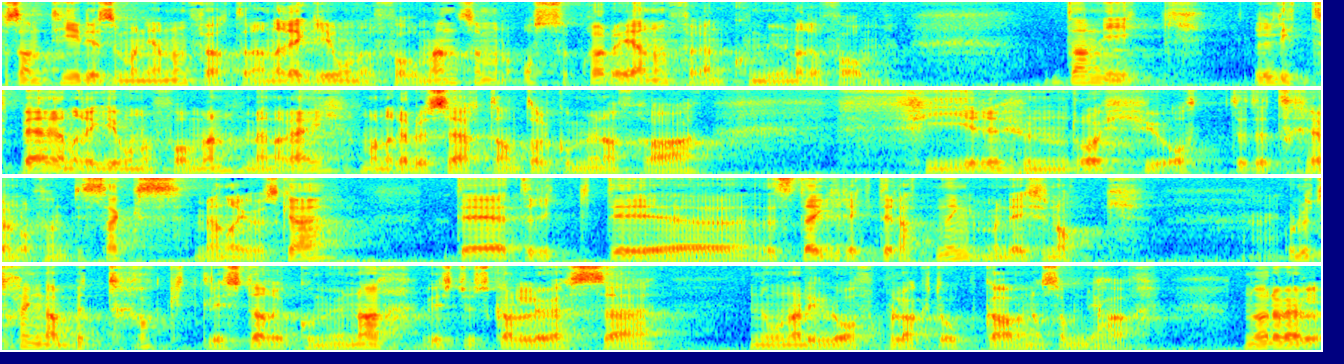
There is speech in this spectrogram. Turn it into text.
For Samtidig som man gjennomførte denne regionreformen, så har man også prøvd å gjennomføre en kommunereform. Den gikk litt bedre enn regionreformen, mener jeg. Man reduserte antall kommuner fra 428 til 356, mener jeg husker. Det er et, riktig, et steg i riktig retning, men det er ikke nok. Og du trenger betraktelig større kommuner hvis du skal løse noen av de lovpålagte oppgavene som de har. Nå er det vel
